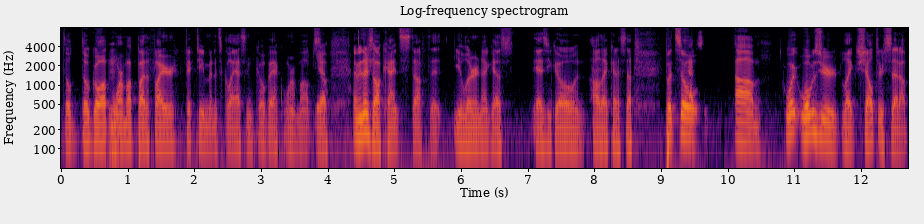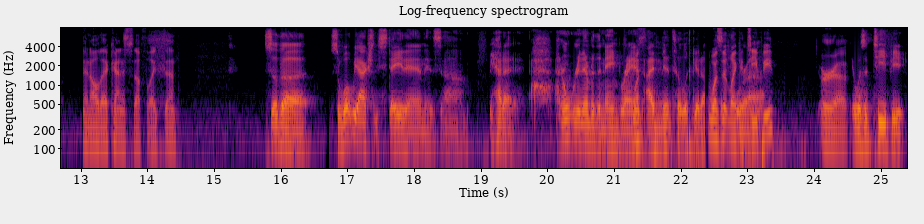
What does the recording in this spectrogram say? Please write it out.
they'll they'll go up, Mm. warm up by the fire, 15 minutes glass, and go back warm up. Yeah. So, I mean, there's all kinds of stuff that you learn, I guess, as you go, and all that kind of stuff. But so, Absolutely. um, what what was your like shelter setup and all that kind of stuff like then? So the so what we actually stayed in is um, we had a I don't remember the name brand. Was- I meant to look it up. Was it like a before, uh, teepee, or uh, It was a teepee.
